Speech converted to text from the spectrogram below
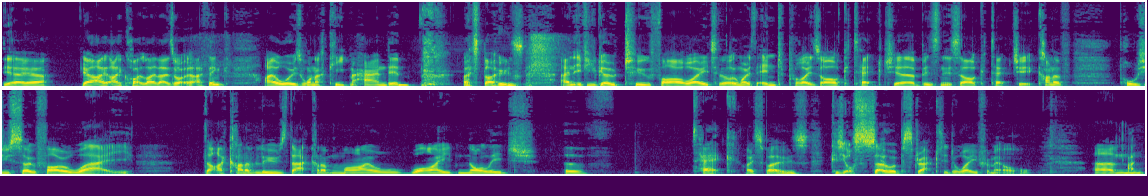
Yeah, yeah. Yeah, I, I, quite like that as well. I think I always want to keep my hand in, I suppose. And if you go too far away to the almost enterprise architecture, business architecture, it kind of pulls you so far away that I kind of lose that kind of mile wide knowledge of tech, I suppose, because you're so abstracted away from it all. Um,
